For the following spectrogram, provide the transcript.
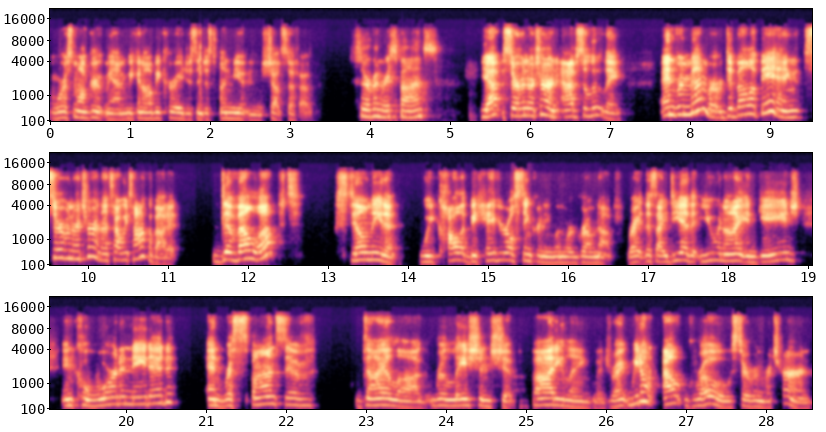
We're a small group, man. We can all be courageous and just unmute and shout stuff out. Serve and response. Yep, serve and return, absolutely. And remember, developing, serve and return, that's how we talk about it. Developed, still need it. We call it behavioral synchrony when we're grown up, right? This idea that you and I engage in coordinated and responsive dialogue, relationship, body language, right? We don't outgrow serve and return.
